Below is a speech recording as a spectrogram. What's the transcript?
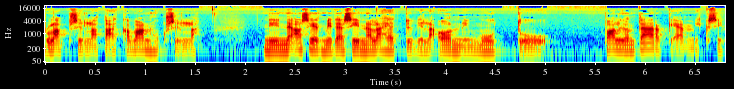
lapsilla tai vanhuksilla, niin ne asiat, mitä siinä lähettyvillä on, niin muuttuu paljon tärkeämmiksi,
